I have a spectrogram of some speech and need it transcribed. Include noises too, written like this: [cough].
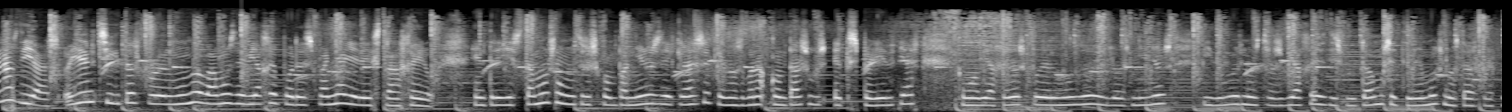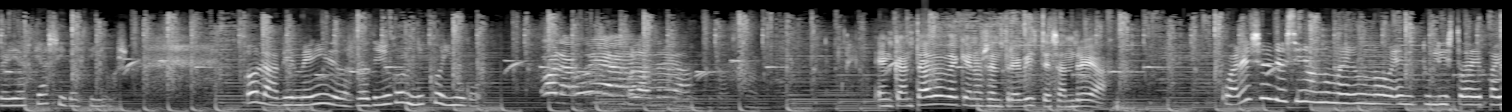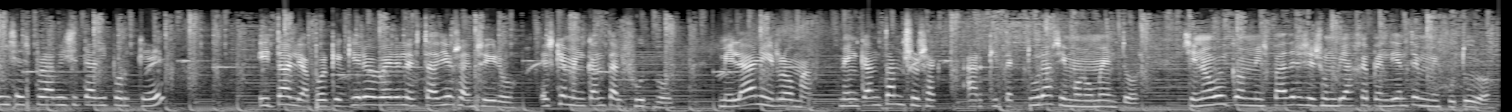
Buenos días, hoy en Chiquitos por el Mundo vamos de viaje por España y el extranjero. Entrevistamos a nuestros compañeros de clase que nos van a contar sus experiencias como viajeros por el mundo y los niños vivimos nuestros viajes, disfrutamos y tenemos nuestras preferencias y decimos. Hola, bienvenidos Rodrigo, Nico y Hugo. Hola Andrea. Hola Andrea. Encantado de que nos entrevistes, Andrea. ¿Cuál es el destino número uno en tu lista de países para visitar y por qué? Italia, porque quiero ver el estadio San Siro. Es que me encanta el fútbol. Milán y Roma. Me encantan sus arquitecturas y monumentos. Si no voy con mis padres es un viaje pendiente en mi futuro.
